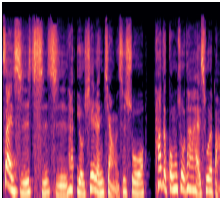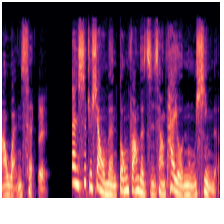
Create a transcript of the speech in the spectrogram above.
在职辞职，他有些人讲的是说他的工作他还是会把它完成。对，但是就像我们东方的职场太有奴性了，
